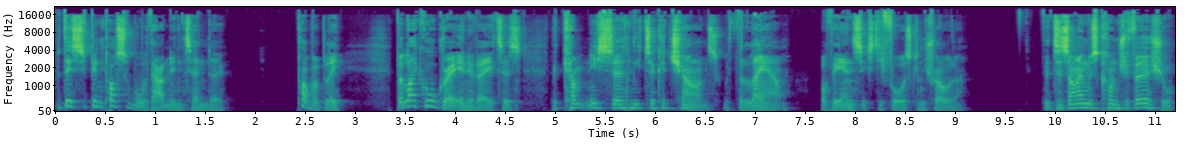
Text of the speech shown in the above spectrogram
Would this have been possible without Nintendo? Probably, but like all great innovators, the company certainly took a chance with the layout of the N64's controller. The design was controversial.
